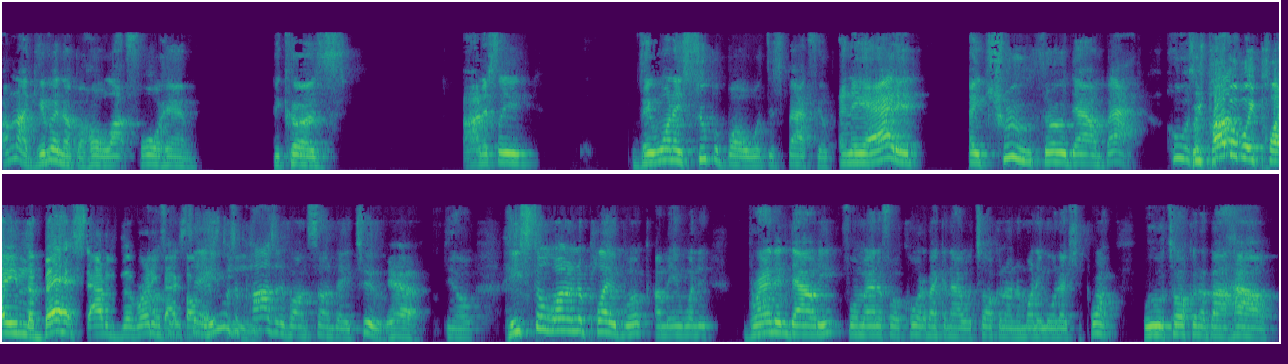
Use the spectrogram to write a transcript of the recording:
I'm not giving up a whole lot for him because honestly, they won a Super Bowl with this backfield, and they added a true third down back who was probably playing the best out of the running backs. Say, he was a positive on Sunday too. Yeah, you know he's still learning the playbook. I mean, when Brandon Doughty, former NFL quarterback, and I were talking on the Monday Morning Extra Point, we were talking about how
